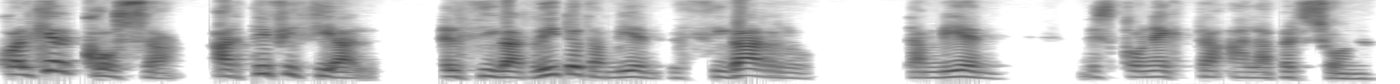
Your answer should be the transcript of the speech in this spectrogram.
cualquier cosa artificial, el cigarrito también, el cigarro también, desconecta a la persona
